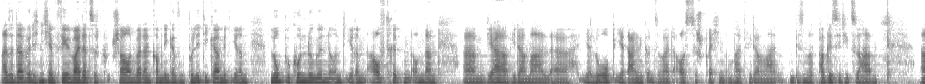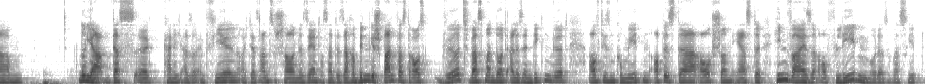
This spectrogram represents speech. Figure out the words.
also da würde ich nicht empfehlen, weiterzuschauen, weil dann kommen die ganzen Politiker mit ihren Lobbekundungen und ihren Auftritten, um dann ähm, ja wieder mal äh, ihr Lob, ihr Dank und so weiter auszusprechen, um halt wieder mal ein bisschen was Publicity zu haben. Ähm, nun ja, das äh, kann ich also empfehlen, euch das anzuschauen. Eine sehr interessante Sache. Bin gespannt, was daraus wird, was man dort alles entdecken wird auf diesem Kometen, ob es da auch schon erste Hinweise auf Leben oder sowas gibt.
